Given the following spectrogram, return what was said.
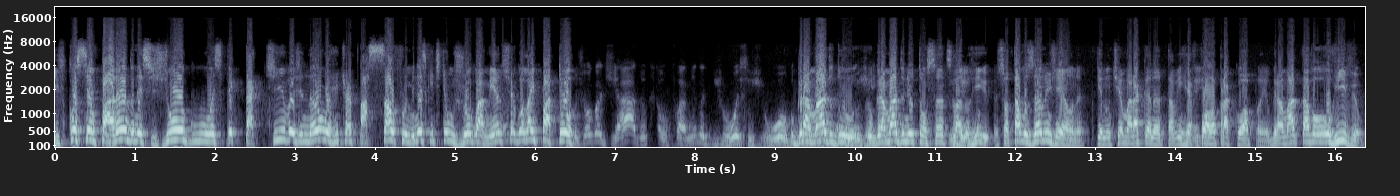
e ficou se amparando nesse jogo, uma expectativa de não, a gente vai passar o Fluminense, que a gente tem um jogo a menos, chegou lá e empatou. O jogo adiado, né? O Flamengo adiou esse jogo. O gramado do, o gramado Newton Santos lá no Rio, só tava usando o Engenhão, né? Porque não tinha Maracanã, tava em reforma para a Copa. O gramado tava horrível.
